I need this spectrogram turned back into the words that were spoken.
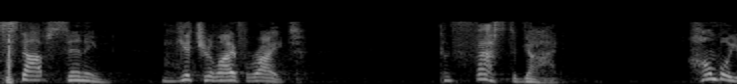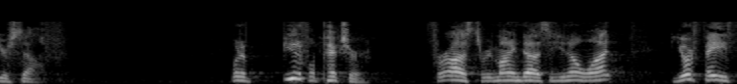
stop sinning. Get your life right. Confess to God. Humble yourself. What a beautiful picture for us to remind us that you know what? Your faith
